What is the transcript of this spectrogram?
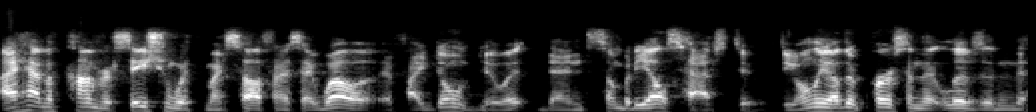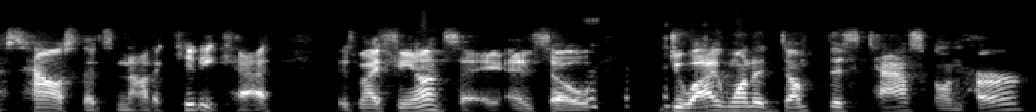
i have a conversation with myself and i say well if i don't do it then somebody else has to. The only other person that lives in this house that's not a kitty cat is my fiance. And so do i want to dump this task on her?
